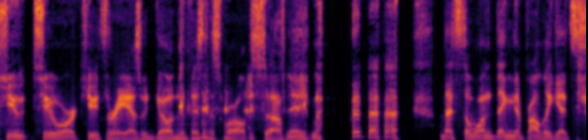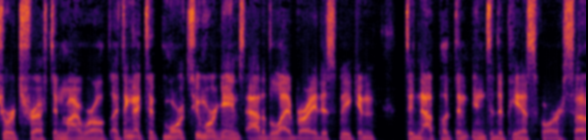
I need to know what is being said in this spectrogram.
Q2 or Q3 as we'd go in the business world. So that's the one thing that probably gets short shrift in my world. I think I took more, two more games out of the library this week and did not put them into the PS4. So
